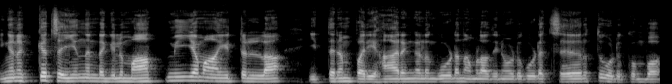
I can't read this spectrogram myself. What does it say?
ഇങ്ങനെയൊക്കെ ചെയ്യുന്നുണ്ടെങ്കിലും ആത്മീയമായിട്ടുള്ള ഇത്തരം പരിഹാരങ്ങളും കൂടെ നമ്മൾ അതിനോട് കൂടെ ചേർത്ത് കൊടുക്കുമ്പോൾ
